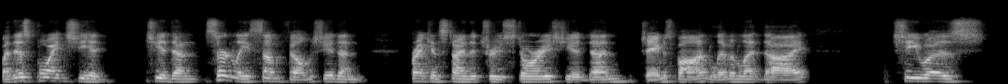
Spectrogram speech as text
By this point, she had she had done certainly some films. She had done Frankenstein, the True Story. She had done James Bond, Live and Let Die. She was,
